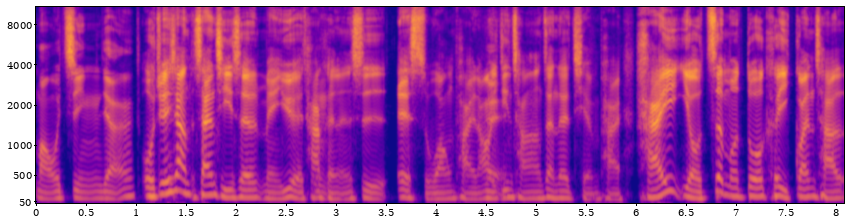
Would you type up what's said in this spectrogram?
毛巾这样？我觉得像三崎生美月，他可能是 S 王牌，然后已经常常站在前排，还有这么多可以观察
